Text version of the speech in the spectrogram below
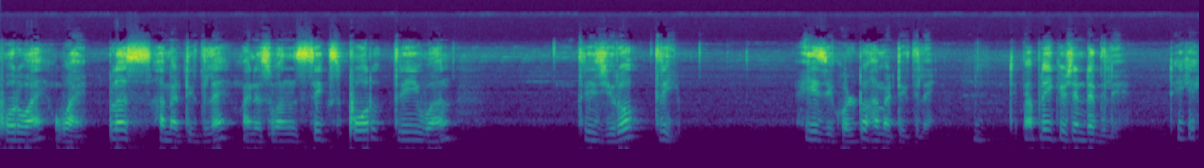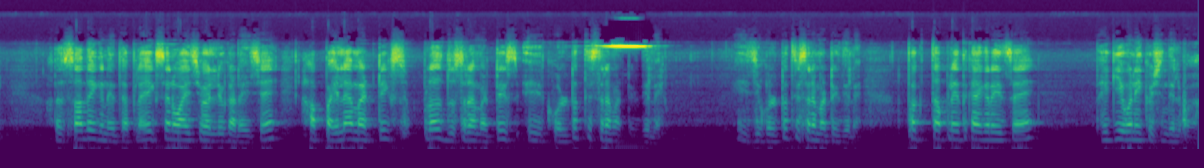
four y y plus हा मॅट्रिक्स दिलाय minus one six four three one three zero three is equal to हा मॅट्रिक्स आहे ठीक आहे आपलं इक्वेशन टाईप दिले ठीक आहे आता साधे की नाही तर आपल्या एक्स अँड वायची व्हॅल्यू काढायची आहे. हा पहिला मॅट्रिक्स प्लस दुसरा मॅट्रिक्स इक्वल टू तिसरा मॅट्रिक्स आहे इज इक्वल टू तिसरा मॅट्रिक्स आहे फक्त आपल्या इथं काय करायचं आहे? हे गिवन इक्वेशन दिलं बघा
